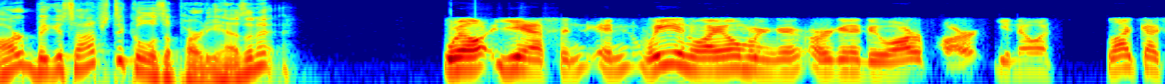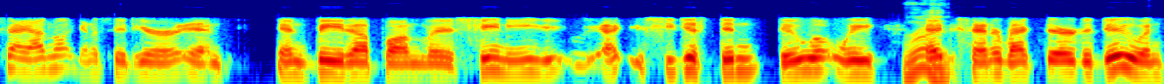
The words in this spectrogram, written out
our biggest obstacle as a party, hasn't it? Well, yes, and and we in Wyoming are, are going to do our part, you know, and like I say, I'm not going to sit here and and beat up on Liz Cheney. She just didn't do what we right. had sent her back there to do, and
